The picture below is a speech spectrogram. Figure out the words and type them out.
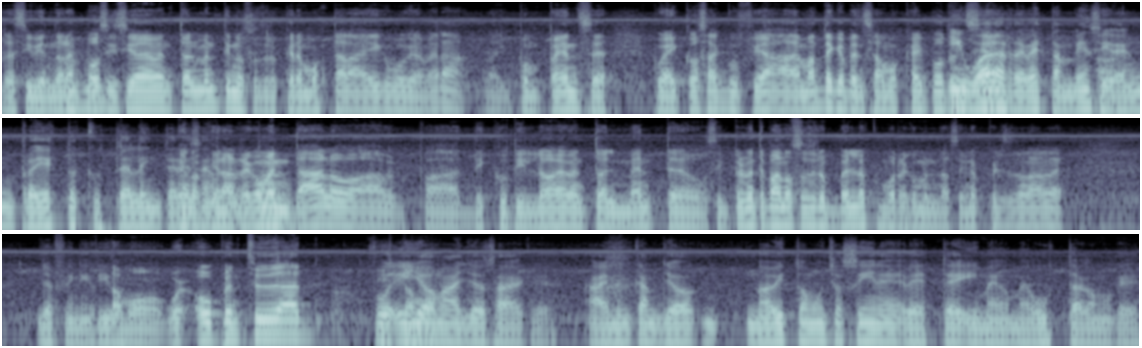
recibiendo la exposición eventualmente. Y nosotros queremos estar ahí como que, mira, like, pompense. Porque hay cosas gufiadas. Además de que pensamos que hay potencial. igual al revés también, si Ah. ven proyectos que a usted le que interesan. nos quieran recomendarlo para discutirlos eventualmente o simplemente para nosotros verlos como recomendaciones personales. Definitivo. Estamos, we're open to that. Y yo estamos- más, yo sabes que a mí me encanta, yo no he visto mucho cine este y me, me gusta como que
